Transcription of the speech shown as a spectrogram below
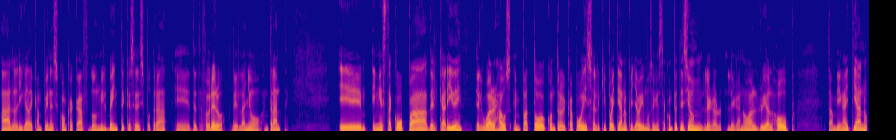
a la Liga de Campeones CONCACAF 2020 que se disputará eh, desde febrero del año entrante. Eh, en esta Copa del Caribe, el Waterhouse empató contra el Capoís, el equipo haitiano que ya vimos en esta competición, le, le ganó al Real Hope también haitiano,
